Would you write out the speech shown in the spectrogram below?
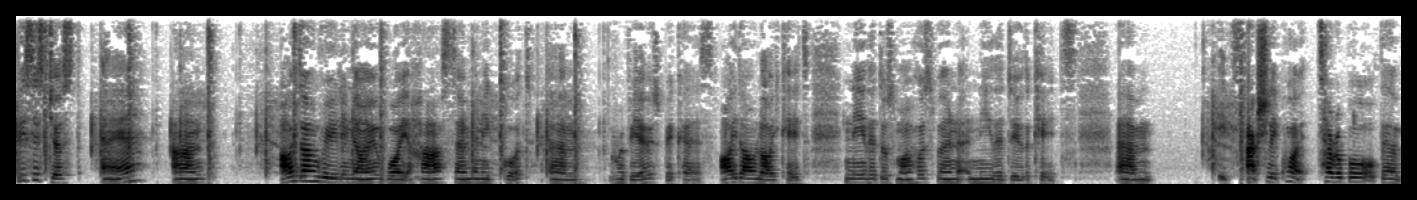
this is just air and I don't really know why it has so many good um, reviews because I don't like it. Neither does my husband, neither do the kids. Um, it's actually quite terrible. The,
